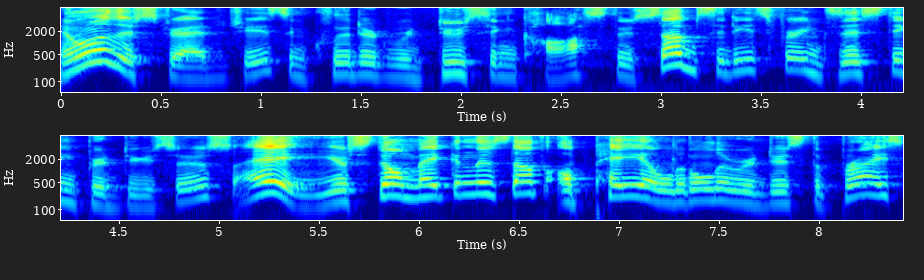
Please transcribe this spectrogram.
Now other strategies included reducing costs through subsidies for existing producers. Hey, you're still making this stuff? I'll pay a little to reduce the price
